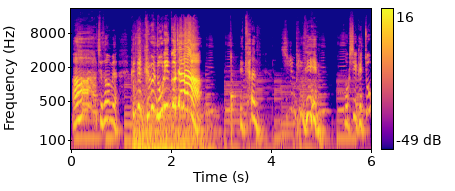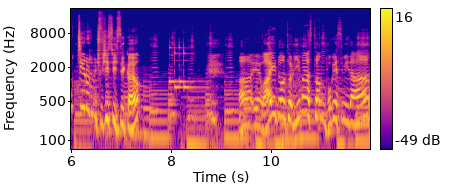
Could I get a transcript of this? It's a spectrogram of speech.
아, 죄송합니다. 근데 그걸 노린 거잖아! 일단, 시준핑님, 혹시 그 쪽지로 좀 주실 수 있을까요? 아, 예, 와이드 헌터 리마스터 한번 보겠습니다.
